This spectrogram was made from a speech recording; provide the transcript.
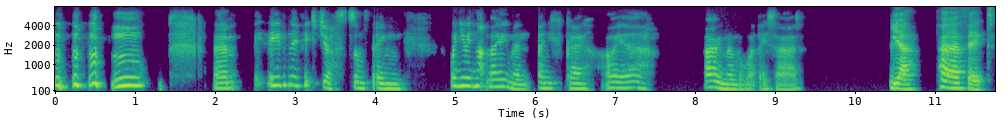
Um, even if it's just something when you're in that moment and you can go, oh yeah, I remember what they said. Yeah, perfect.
